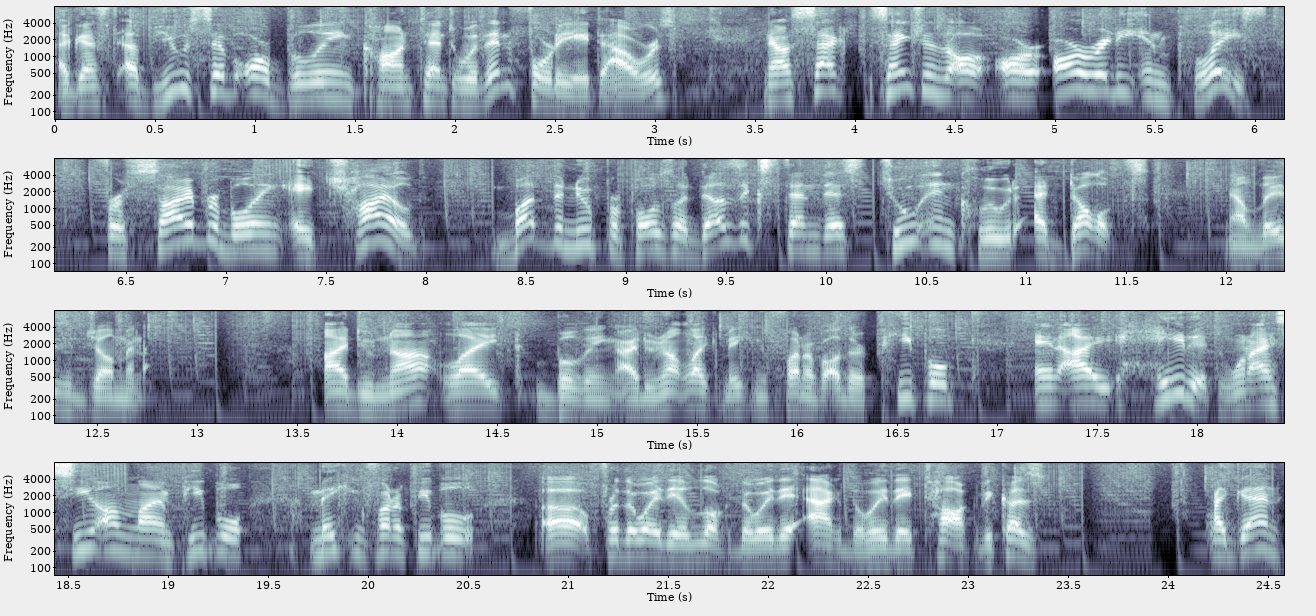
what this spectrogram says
against abusive or bullying content within 48 hours. Now, sac- sanctions are, are already in place for cyberbullying a child, but the new proposal does extend this to include adults. Now, ladies and gentlemen, I do not like bullying. I do not like making fun of other people. And I hate it when I see online people making fun of people uh, for the way they look, the way they act, the way they talk, because Again,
